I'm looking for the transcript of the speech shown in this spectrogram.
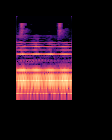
thank you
